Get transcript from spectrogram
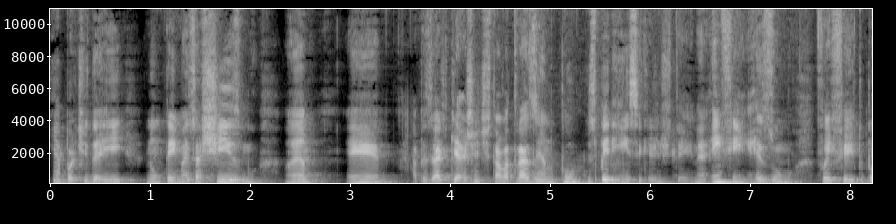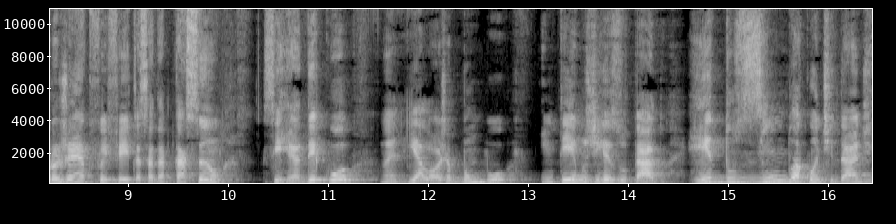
e a partir daí não tem mais achismo, né? É, apesar de que a gente estava trazendo por experiência que a gente tem, né? Enfim, resumo, foi feito o projeto, foi feita essa adaptação, se readequou né? e a loja bombou em termos de resultado, reduzindo a quantidade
